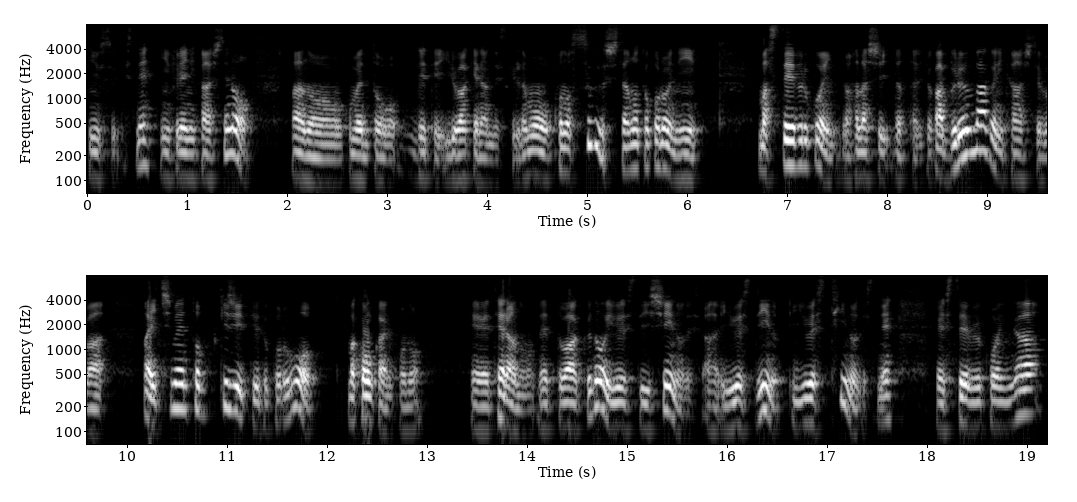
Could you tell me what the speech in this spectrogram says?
ニュースですね、インフレに関してのあのコメントを出ているわけなんですけれども、このすぐ下のところに、まあ、ステーブルコインの話だったりとか、ブルームバーグに関しては、まあ、一面トップ記事っていうところを、まあ、今回のこのえー、テラのネットワークの USDC のです、あ、USD の、UST のですね、ステーブルコインが、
